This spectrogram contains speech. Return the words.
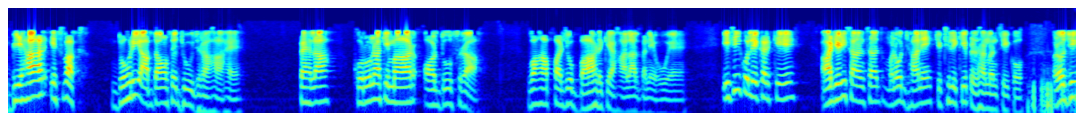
बिहार इस वक्त दोहरी आपदाओं से जूझ रहा है। पहला, कोरोना की मार और दूसरा, वहाँ पर जो बाढ़ के हालात बने हुए हैं। इसी को लेकर के आरजेडी सांसद मनोज झा ने चिट्ठी लिखी प्रधानमंत्री को। मनोज जी,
